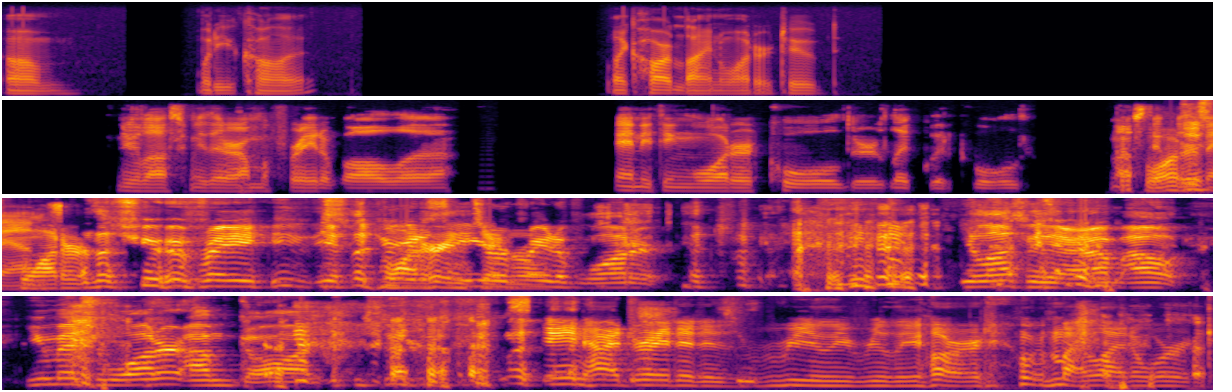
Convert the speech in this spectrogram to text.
um what do you call it? Like hardline water tubed. You lost me there. I'm afraid of all uh, anything water cooled or liquid cooled. Not That's water. Just water. I thought you were afraid. I thought you were Water going to in say you were general. afraid of water. you lost me there. I'm out. You mentioned water. I'm gone. Staying hydrated is really, really hard with my line of work.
